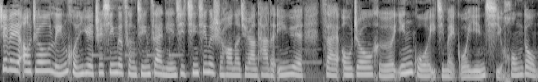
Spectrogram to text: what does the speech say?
这位澳洲灵魂乐之星呢，曾经在年纪轻轻的时候呢，就让他的音乐在欧洲和英国以及美国引起轰动。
